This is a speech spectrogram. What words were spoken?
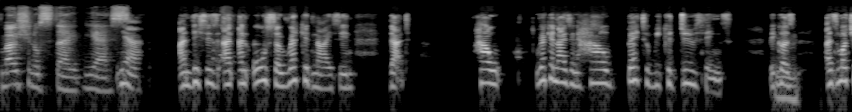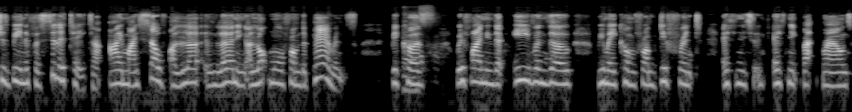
Emotional state, yes. Yeah. And this is, and, and also recognizing that how, recognizing how better we could do things. Because Mm. as much as being a facilitator, I myself are lear- learning a lot more from the parents because Yes. We're finding that even though we may come from different ethnic ethnic backgrounds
